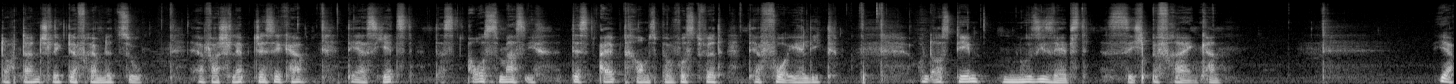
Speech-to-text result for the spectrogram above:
Doch dann schlägt der Fremde zu. Er verschleppt Jessica, der es jetzt das Ausmaß des Albtraums bewusst wird, der vor ihr liegt und aus dem nur sie selbst sich befreien kann. Ja,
